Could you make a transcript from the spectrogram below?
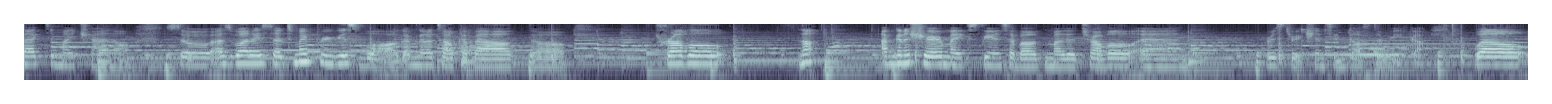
back to my channel. So as what I said to my previous vlog I'm gonna talk about the travel not I'm gonna share my experience about my travel and restrictions in Costa Rica. Well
